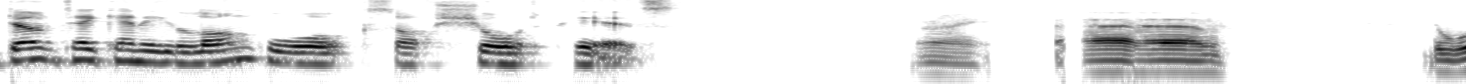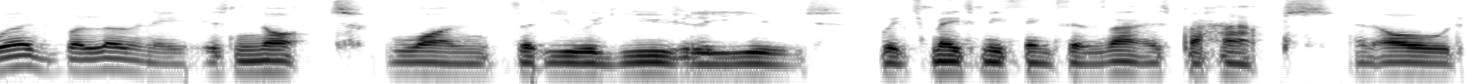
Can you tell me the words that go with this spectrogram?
don't take any long walks off short piers. Right. Um, the word baloney is not one that you would usually use, which makes me think that that is perhaps an old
